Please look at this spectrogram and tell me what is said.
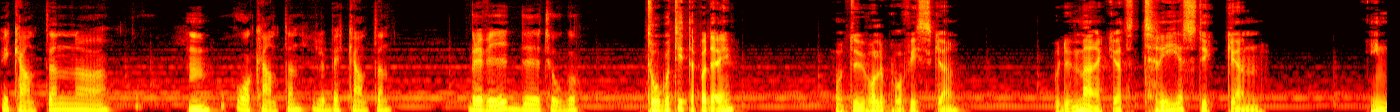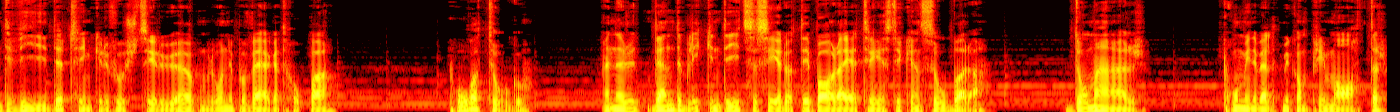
i kanten och Mm. åkanten, eller bäckkanten, bredvid eh, Togo. Togo tittar på dig och du håller på och fiskar. Och du märker att tre stycken individer, tänker du först, ser du i ögonvrån, är på väg att hoppa på Togo. Men när du vänder blicken dit så ser du att det bara är tre stycken Sobara. De är, påminner väldigt mycket om primater.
